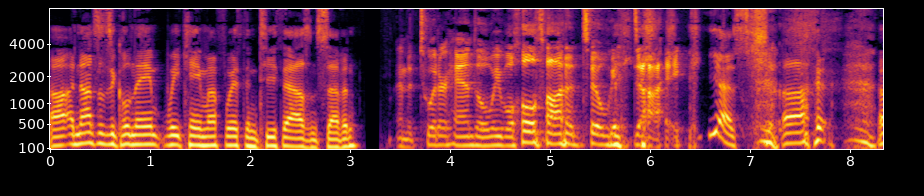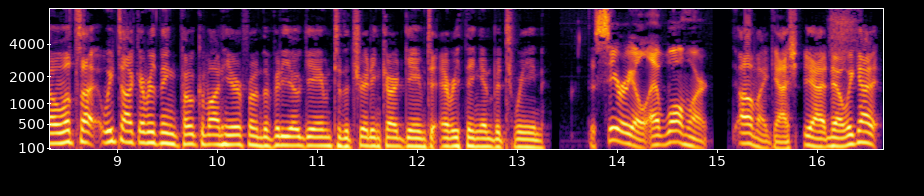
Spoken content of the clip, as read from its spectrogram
Uh, a nonsensical name we came up with in 2007. And a Twitter handle we will hold on until we die. Yes. Uh, uh, we'll talk, we talk everything Pokemon here from the video game to the trading card game to everything in between. The cereal at Walmart. Oh my gosh. Yeah, no, we got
